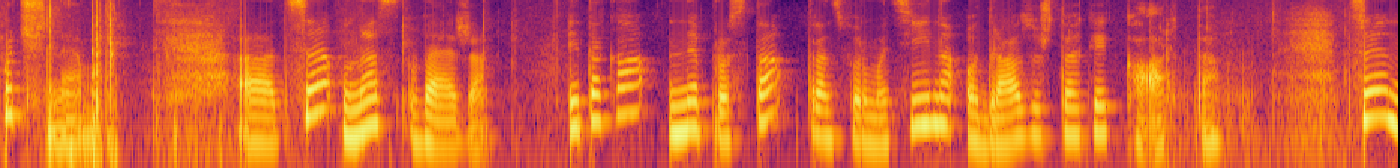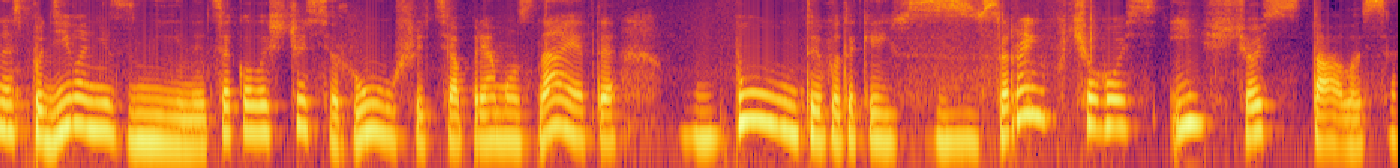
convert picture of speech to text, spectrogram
Почнемо. Це у нас вежа. І така непроста трансформаційна одразу ж таки карта. Це несподівані зміни, це коли щось рушиться, прямо знаєте, бум, типу такий зрив чогось і щось сталося.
